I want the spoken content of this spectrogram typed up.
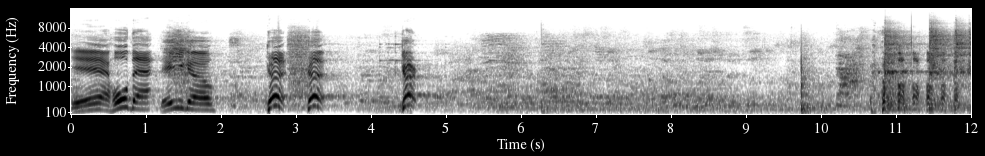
Yeah, hold that. There you go. Good, good. Good. Oh.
